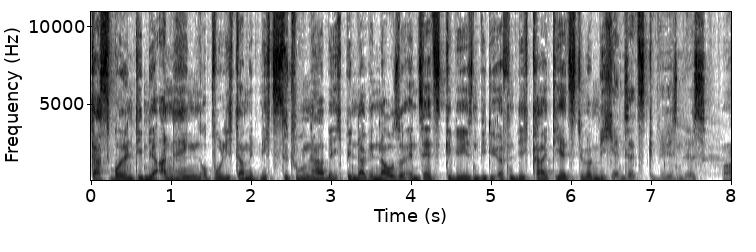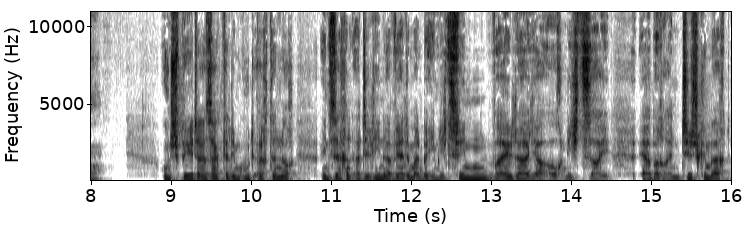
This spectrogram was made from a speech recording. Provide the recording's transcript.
Das wollen die mir anhängen, obwohl ich damit nichts zu tun habe. Ich bin da genauso entsetzt gewesen, wie die Öffentlichkeit jetzt über mich entsetzt gewesen ist. Ja. Und später sagt er dem Gutachter noch, in Sachen Adelina werde man bei ihm nichts finden, weil da ja auch nichts sei. Er habe reinen Tisch gemacht.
